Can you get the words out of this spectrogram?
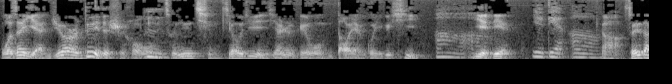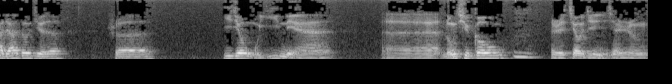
我在演剧二队的时候，我们曾经请焦菊隐先生给我们导演过一个戏啊，啊《夜店。夜店啊》啊，所以大家都觉得说，一九五一年，呃，龙须沟，嗯，这是焦菊隐先生，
